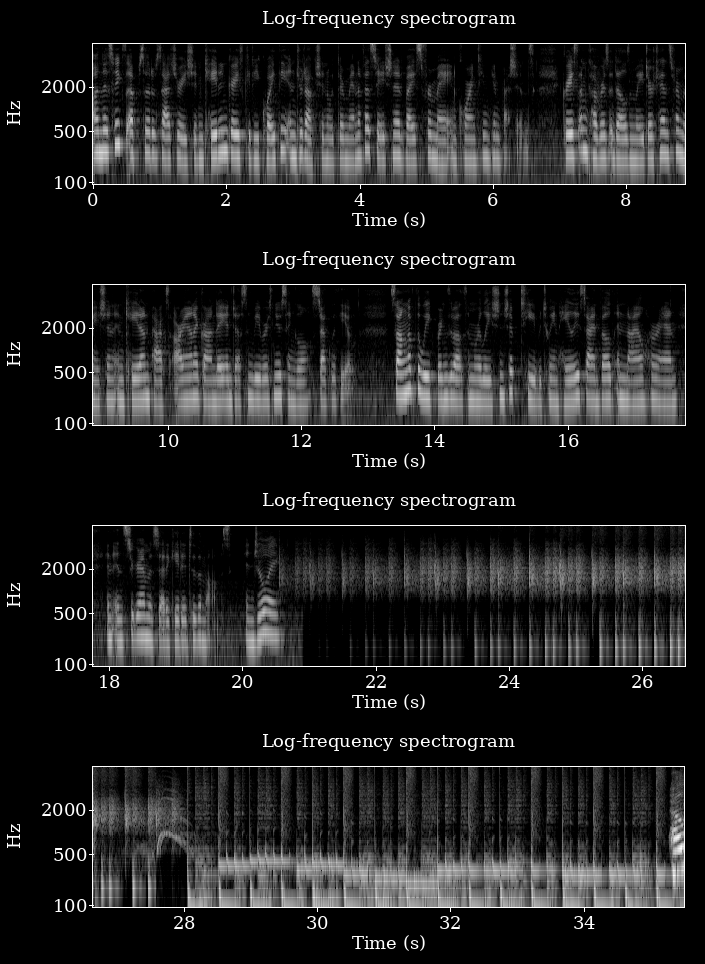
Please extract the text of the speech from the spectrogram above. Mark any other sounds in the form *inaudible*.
On this week's episode of Saturation, Kate and Grace give you quite the introduction with their manifestation advice for May and quarantine confessions. Grace uncovers Adele's major transformation, and Kate unpacks Ariana Grande and Justin Bieber's new single, Stuck With You. Song of the Week brings about some relationship tea between Hailee Steinfeld and Niall Horan, and Instagram is dedicated to the moms. Enjoy!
